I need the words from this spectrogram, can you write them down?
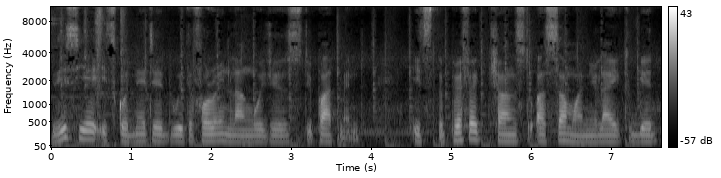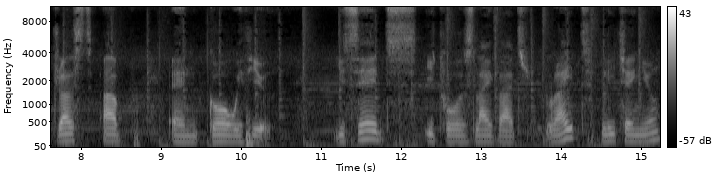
this year it's coordinated with the Foreign Languages Department. It's the perfect chance to ask someone you like to get dressed up and go with you. You said it was like that, right? Li Cheng Yu?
